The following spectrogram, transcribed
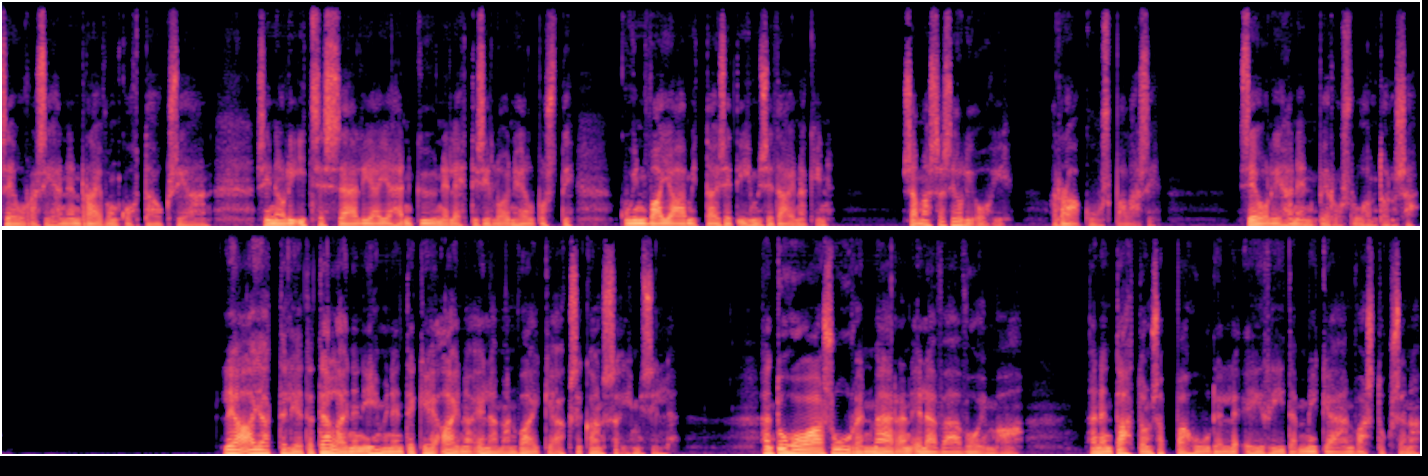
seurasi hänen raivon kohtauksiaan. Siinä oli itsesääliä ja hän kyynelehti silloin helposti, kuin vajaamittaiset ihmiset ainakin. Samassa se oli ohi. Raakuus palasi. Se oli hänen perusluontonsa. Lea ajatteli, että tällainen ihminen tekee aina elämän vaikeaksi kanssaihmisille. Hän tuhoaa suuren määrän elävää voimaa. Hänen tahtonsa pahuudelle ei riitä mikään vastuksena.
